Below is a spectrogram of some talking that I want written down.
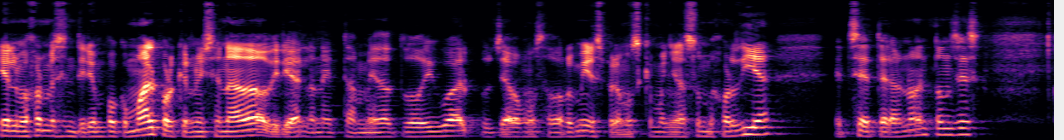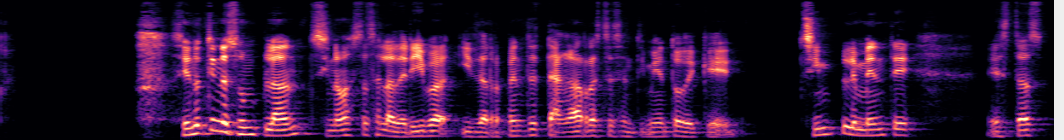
y a lo mejor me sentiría un poco mal porque no hice nada, o diría, la neta, me da todo igual, pues ya vamos a dormir, esperemos que mañana sea un mejor día, etcétera, ¿no? Entonces, si no tienes un plan, si no estás a la deriva y de repente te agarra este sentimiento de que simplemente estás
